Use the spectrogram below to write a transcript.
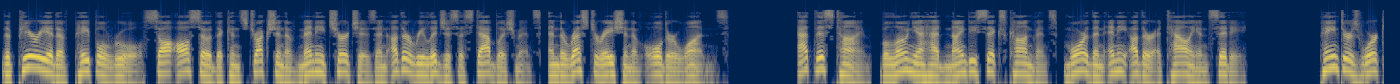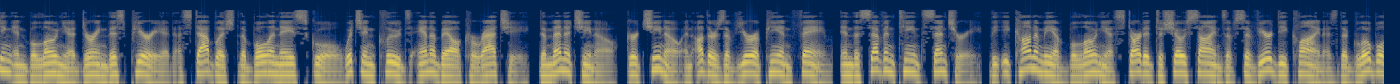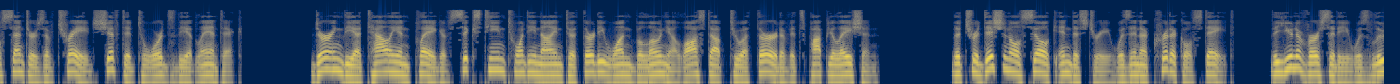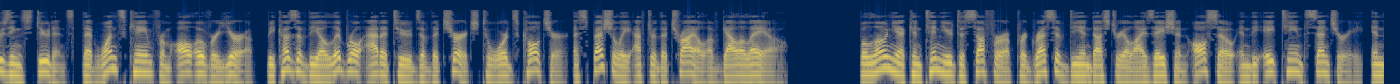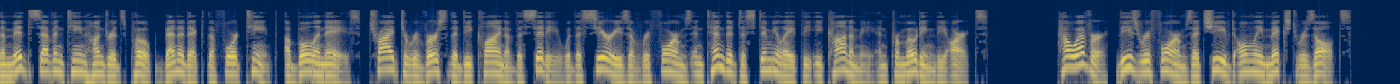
The period of papal rule saw also the construction of many churches and other religious establishments, and the restoration of older ones. At this time, Bologna had 96 convents, more than any other Italian city. Painters working in Bologna during this period established the Bolognese school which includes Annibale Carracci, Domenichino, Guercino and others of European fame. In the 17th century, the economy of Bologna started to show signs of severe decline as the global centers of trade shifted towards the Atlantic. During the Italian plague of 1629–31 Bologna lost up to a third of its population, the traditional silk industry was in a critical state. The university was losing students, that once came from all over Europe, because of the illiberal attitudes of the Church towards culture especially after the trial of Galileo. Bologna continued to suffer a progressive deindustrialization also in the 18th century. In the mid 1700s, Pope Benedict XIV, a Bolognese, tried to reverse the decline of the city with a series of reforms intended to stimulate the economy and promoting the arts. However, these reforms achieved only mixed results.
